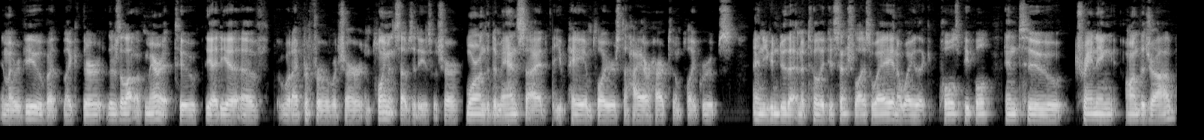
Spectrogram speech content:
in my review, but like there, there's a lot of merit to the idea of what I prefer, which are employment subsidies, which are more on the demand side. You pay employers to hire hard to employ groups. And you can do that in a totally decentralized way, in a way that pulls people into training on the job,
